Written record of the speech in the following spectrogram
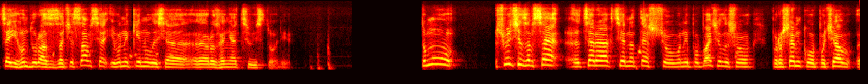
цей Гондурас зачесався, і вони кинулися розганяти цю історію. Тому, швидше за все, це реакція на те, що вони побачили, що Порошенко почав е,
